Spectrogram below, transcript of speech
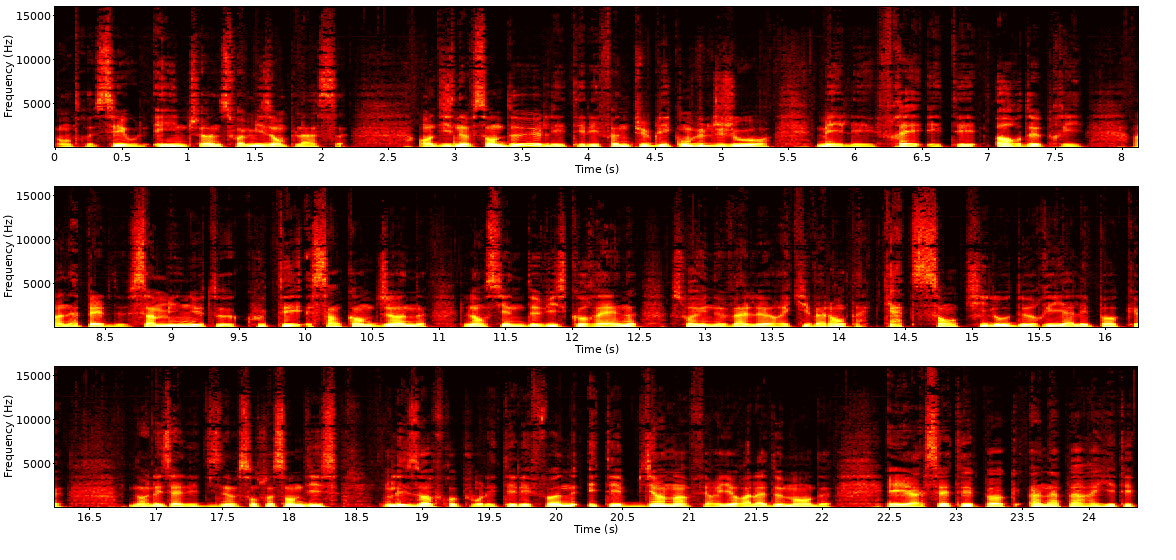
entre Séoul et Incheon soit mise en place. En 1902, les téléphones publics ont vu le jour, mais les frais étaient hors de prix. Un appel de 5 minutes coûtait 50 john, l'ancienne devise coréenne, soit une valeur équivalente à 400 kilos de riz à l'époque. Dans les années 1970, les offres pour les téléphones étaient bien inférieures à la demande. Et à cette époque, un appareil était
